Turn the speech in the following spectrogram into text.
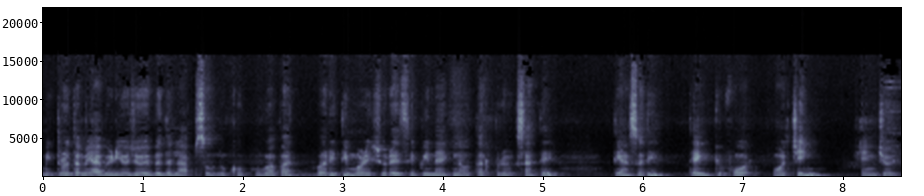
મિત્રો, તમે આ વીડિયો જોયો બદલ આપ સૌનો ખૂબ ખૂબ આભાર. ફરીથી મળીશું રેસીપીના એક નવતર પ્રયોગ સાથે. ત્યાં સુધી thank you for watching enjoy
